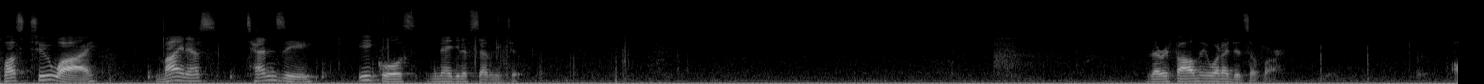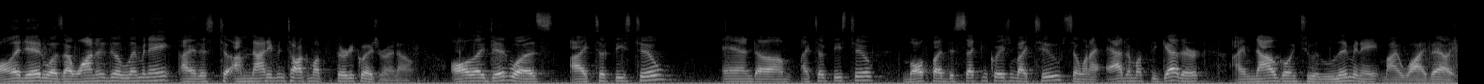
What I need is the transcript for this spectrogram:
plus 2y minus 10z equals negative 72. Does everybody follow me what I did so far? All I did was I wanted to eliminate. I just I'm not even talking about the third equation right now. All I did was I took these two, and um, I took these two, multiplied this second equation by 2. So when I add them up together, I'm now going to eliminate my y value.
